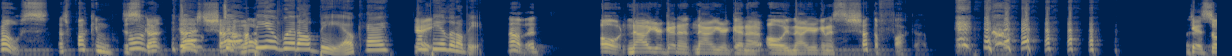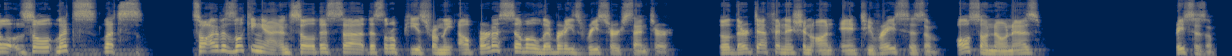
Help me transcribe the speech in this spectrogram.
Gross. That's fucking disgust. Don't, Guys, shut don't up. be a little bee, okay? Don't Hey. be a little bee. no, that. Oh, now you're gonna. Now you're gonna. Oh, now you're gonna. Shut the fuck up. Okay, so so let's let's. So I was looking at, and so this uh, this little piece from the Alberta Civil Liberties Research Center. So their definition on anti-racism, also known as racism.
